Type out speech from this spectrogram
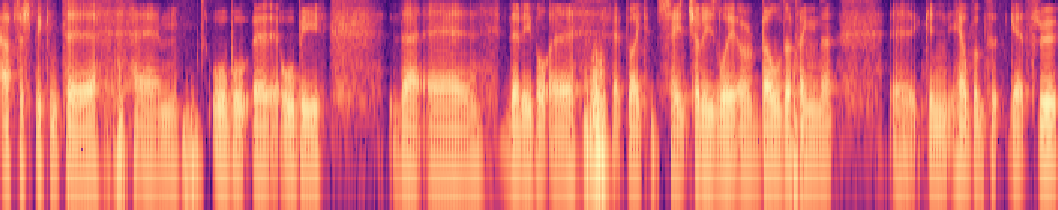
after speaking to um, Obo, uh, Obi, that uh, they're able to, like centuries later, build a thing that uh, can help them th- get through.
